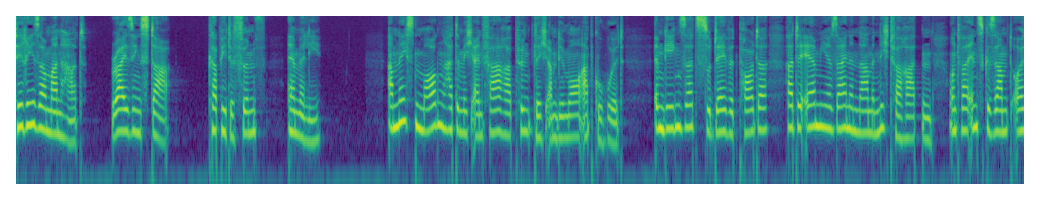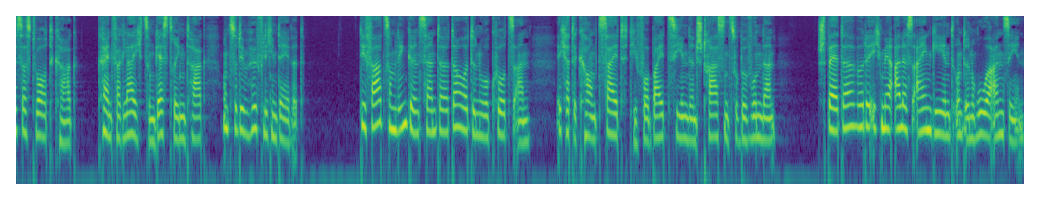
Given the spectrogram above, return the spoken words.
Theresa Mannhardt, Rising Star, Kapitel 5, Emily. Am nächsten Morgen hatte mich ein Fahrer pünktlich am Dumont abgeholt. Im Gegensatz zu David Porter hatte er mir seinen Namen nicht verraten und war insgesamt äußerst wortkarg. Kein Vergleich zum gestrigen Tag und zu dem höflichen David. Die Fahrt zum Lincoln Center dauerte nur kurz an. Ich hatte kaum Zeit, die vorbeiziehenden Straßen zu bewundern. Später würde ich mir alles eingehend und in Ruhe ansehen.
